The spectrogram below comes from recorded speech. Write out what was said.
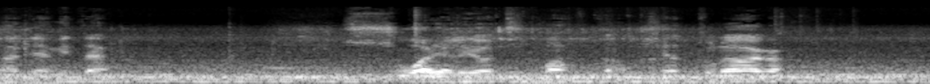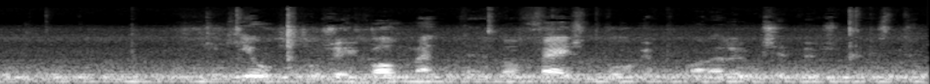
mä en tiedä mitä suojelijoita mahtaa. Sieltä tulee aika kiukkuisia kommentteja tuon Facebookin puolella yksityisviestinä.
